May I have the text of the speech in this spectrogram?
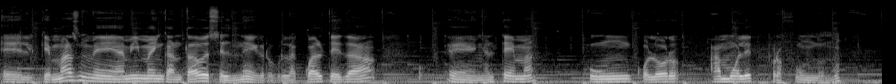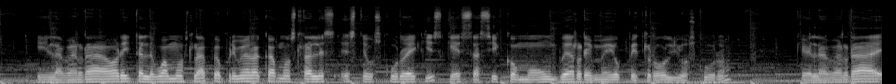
el que más me a mí me ha encantado es el negro la cual te da en el tema un color AMOLED profundo, ¿no? Y la verdad ahorita les voy a mostrar, pero primero acá mostrarles este oscuro X, que es así como un verde medio petróleo oscuro, que la verdad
